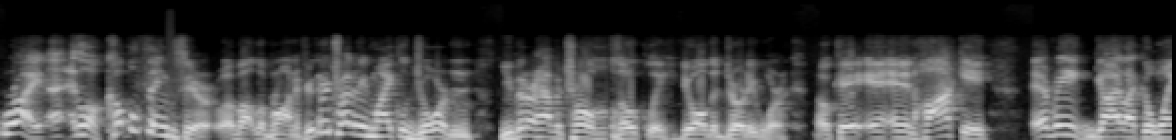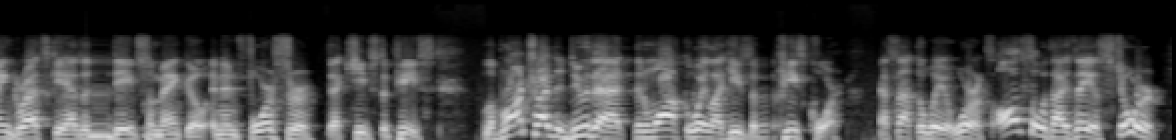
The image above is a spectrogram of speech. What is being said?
Right. Uh, and look, a couple things here about LeBron. If you're going to try to be Michael Jordan, you better have a Charles Oakley do all the dirty work. Okay. And, and in hockey, every guy like a Wayne Gretzky has a Dave Semenko, an enforcer that keeps the peace. LeBron tried to do that, then walk away like he's the Peace Corps. That's not the way it works. Also, with Isaiah Stewart,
